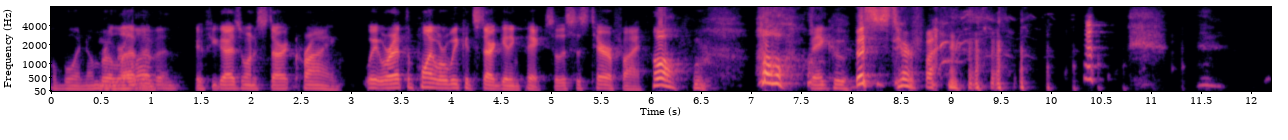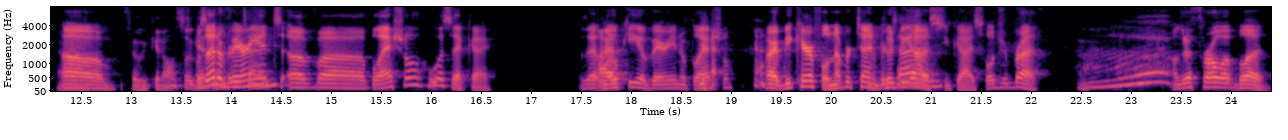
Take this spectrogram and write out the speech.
Oh boy, number, 11. 11. If you guys want to start crying, wait, we're at the point where we could start getting picked. So this is terrifying. Oh, oh, Vancouver. this is terrifying. Um, so we could also go was that a number 10. variant of uh Blashill? Who was that guy? Was that Loki, a variant of Yeah. All right, be careful. Number 10 Number could be us, you guys. Hold your breath. Oh, I'm gonna throw up blood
